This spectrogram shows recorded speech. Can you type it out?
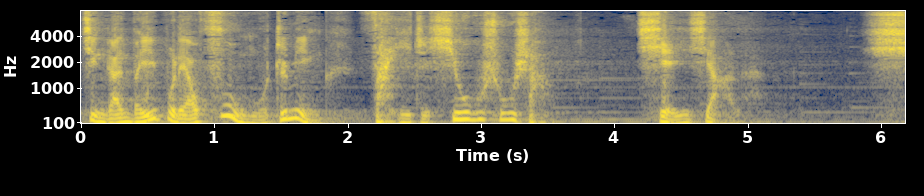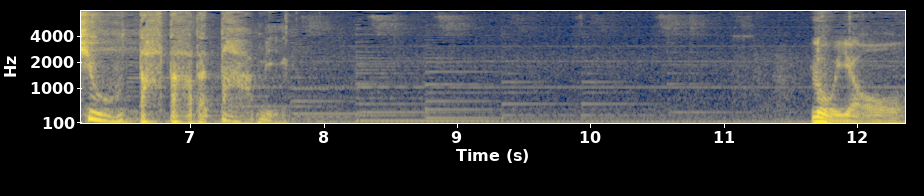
竟然违不了父母之命，在一纸休书上签下了羞答答的大名。陆游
